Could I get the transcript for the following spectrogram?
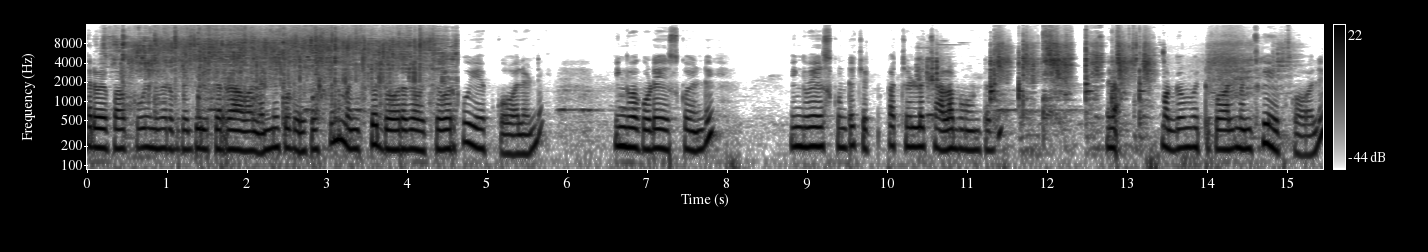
కరివేపాకు ఎండుమిరపకాయ జీలకర్ర ఆవాలన్నీ కూడా వేసేసుకొని మంచిగా దోరగా వచ్చే వరకు వేపుకోవాలండి. ఇంగువ కూడా వేసుకోండి. ఇంగు వేసుకుంటే చెట్ పచ్చళ్ళలో చాలా బాగుంటుంది. ఇలా మగ్గం పెట్టుకోవాలి మంచిగా వేపుకోవాలి.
